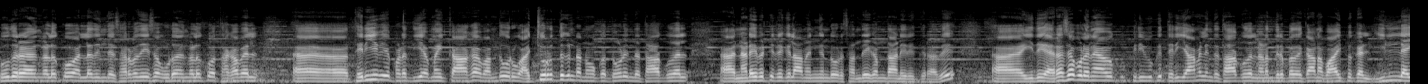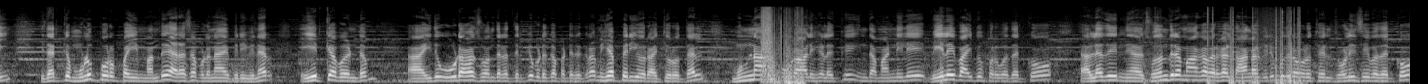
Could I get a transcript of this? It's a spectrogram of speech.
தூதரகங்களுக்கோ அல்லது இந்த சர்வதேச ஊடகங்களுக்கோ தகவல் தெரியப்படுத்தியமைக்காக வந்து ஒரு அச்சுறுத்துகின்ற நோக்கத்தோடு இந்த தாக்குதல் நடைபெற்றிருக்கலாம் என்கின்ற ஒரு சந்தேகம் தான் இருக்கிறது இது அரச புலனாய்வு பிரிவுக்கு தெரியாமல் இந்த தாக்குதல் நடந்திருப்பதற்கான வாய்ப்புகள் இல்லை. இதற்கு முழு பொறுப்பையும் வந்து அரச புலனாய்வு பிரிவினர் ஏற்க வேண்டும். இது ஊடக சுதந்திரத்திற்கு விடுக்கப்பட்டிருக்கிற மிகப்பெரிய ஒரு அச்சுறுத்தல். முன்னாள் போராளிகளுக்கு இந்த மண்ணிலே வேலை வாய்ப்பு பெறுவதற்கோ அல்லது சுதந்திரமாக அவர்கள் தாங்கள் விரும்புகிற ஒரு தொழில் தொழில் செய்வதற்கோ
